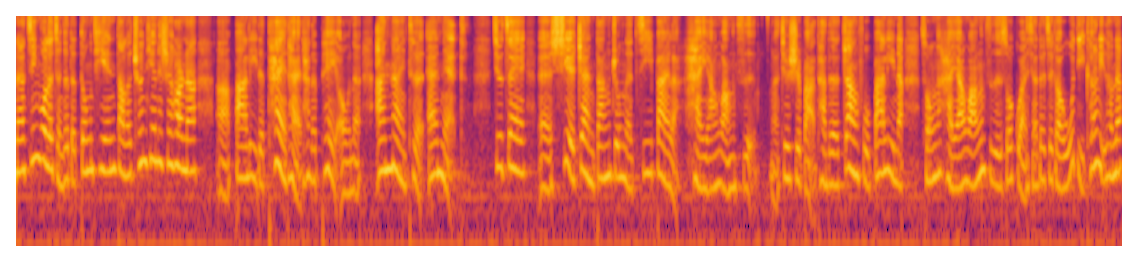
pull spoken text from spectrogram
那经过了整个的冬天，到了春天的时候呢，啊，巴利的太太，她的配偶呢，安奈特 Anet。就在呃血战当中呢，击败了海洋王子啊，就是把她的丈夫巴利呢，从海洋王子所管辖的这个无底坑里头呢，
